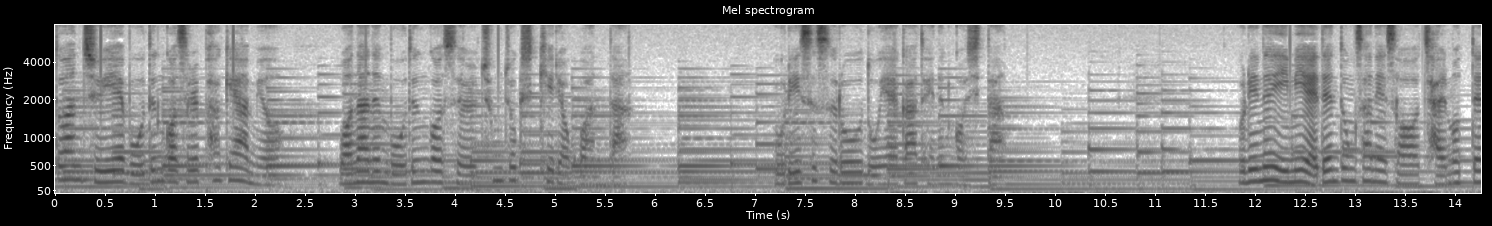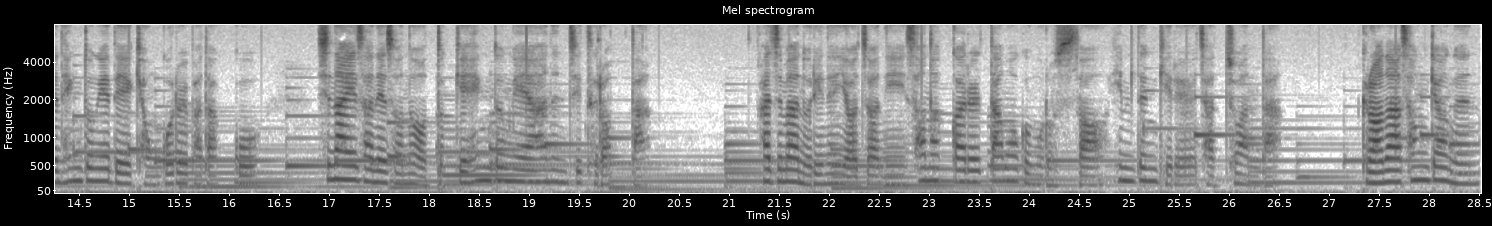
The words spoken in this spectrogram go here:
또한 주위의 모든 것을 파괴하며 원하는 모든 것을 충족시키려고 한다. 우리 스스로 노예가 되는 것이다. 우리는 이미 에덴 동산에서 잘못된 행동에 대해 경고를 받았고 시나이 산에서는 어떻게 행동해야 하는지 들었다. 하지만 우리는 여전히 선악과를 따먹음으로써 힘든 길을 자초한다. 그러나 성경은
